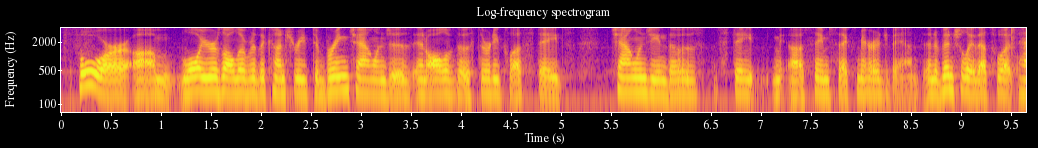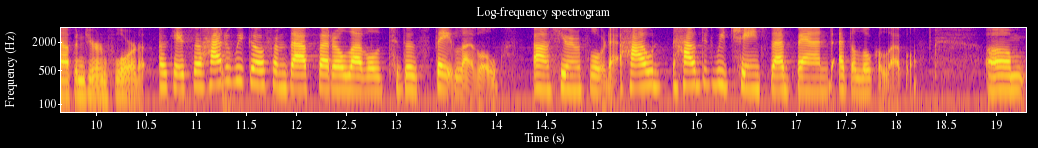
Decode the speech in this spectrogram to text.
for um, lawyers all over the country to bring challenges in all of those 30 plus states challenging those state uh, same-sex marriage bans. And eventually that's what happened here in Florida. Okay, so how do we go from that federal level to the state level? uh, here in Florida. How, how did we change that ban at the local level? Um,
